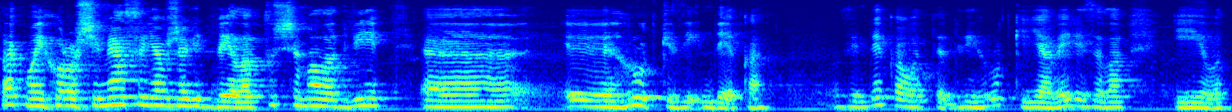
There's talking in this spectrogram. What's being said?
Так, мої хороші м'ясо я вже відбила. Тут ще мала дві е, е, грудки з індика. З індика от дві грудки я вирізала і от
